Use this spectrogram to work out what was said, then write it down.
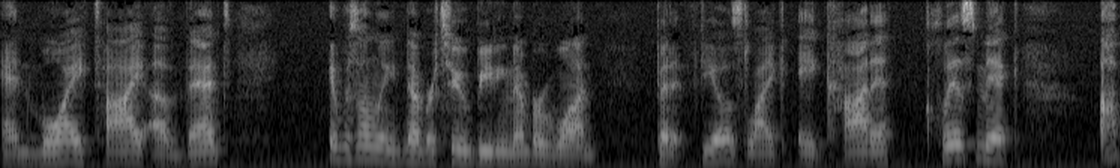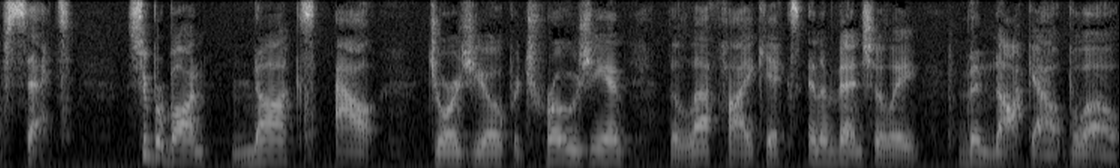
and Muay Thai event it was only number two beating number one, but it feels like a cataclysmic upset. Superbon knocks out Giorgio Petrosyan, the left high kicks, and eventually the knockout blow.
